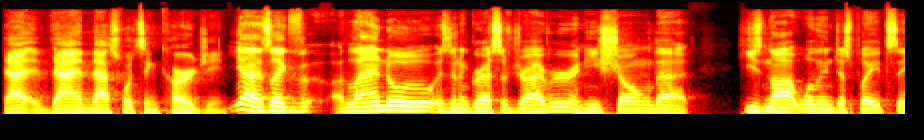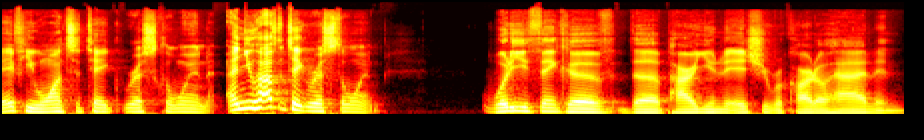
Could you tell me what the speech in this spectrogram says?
that that and that's what's encouraging. Yeah, it's like Lando is an aggressive driver, and he's showing that he's not willing to just play it safe. He wants to take risks to win, and you have to take risks to win. What do you think of the power unit issue Ricciardo had and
